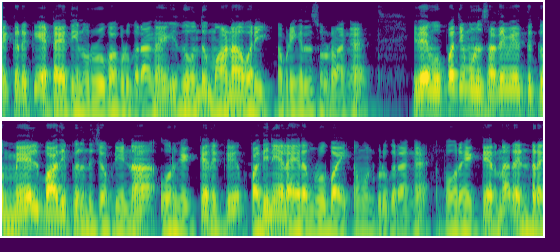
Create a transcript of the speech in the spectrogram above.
ஏக்கருக்கு எட்டாயிரத்தி ஐநூறு ரூபாய் கொடுக்குறாங்க. இது வந்து மானாவரி அப்படிங்கிறது சொல்கிறாங்க இதே முப்பத்தி மூணு சதவீதத்துக்கு மேல் பாதிப்பு இருந்துச்சு அப்படின்னா ஒரு ஹெக்டருக்கு பதினேழாயிரம் ரூபாய் அமௌண்ட் கொடுக்குறாங்க. இப்போ ஒரு ஹெக்டேர்னால் ரெண்டரை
